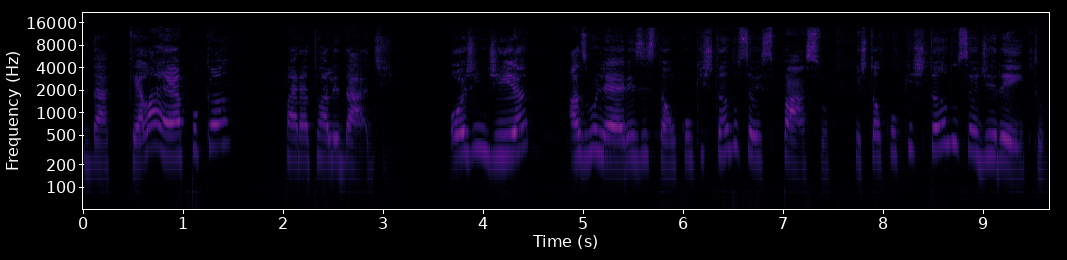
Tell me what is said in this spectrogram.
daquela época para a atualidade? Hoje em dia, as mulheres estão conquistando seu espaço, estão conquistando seu direito.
